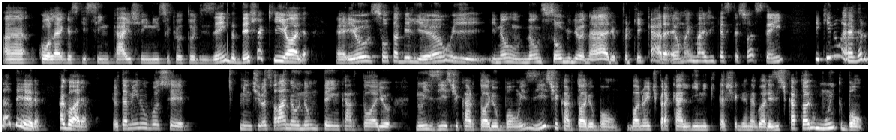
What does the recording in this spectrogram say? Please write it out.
uh, colegas que se encaixem nisso que eu estou dizendo, deixa aqui, olha, é, eu sou tabelião e, e não, não sou milionário, porque, cara, é uma imagem que as pessoas têm e que não é verdadeira. Agora, eu também não vou ser mentiroso falar, ah, não, não tem cartório, não existe cartório bom. Existe cartório bom. Boa noite para a Kaline que está chegando agora. Existe cartório muito bom,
